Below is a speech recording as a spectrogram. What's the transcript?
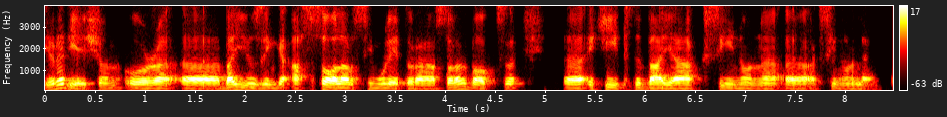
irradiation, or uh, by using a solar simulator, a solar box equipped by a xenon, a xenon lamp.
